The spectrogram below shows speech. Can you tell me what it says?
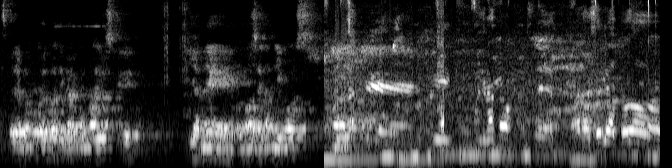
esperemos poder platicar con varios que, que ya me conocen, amigos. Muy, muy grato este, agradecerle a todo,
